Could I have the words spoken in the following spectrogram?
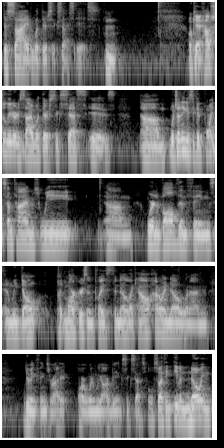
decide what their success is? Okay, how should a leader decide what their success is? Um, which I think is a good point. Sometimes we um, we're involved in things and we don't put markers in place to know like how how do I know when I'm doing things right or when we are being successful. So I think even knowing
